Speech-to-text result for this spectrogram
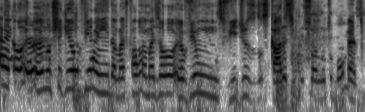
É, eu, eu, não cheguei a ouvir ainda, mas, fala, mas eu, eu vi uns vídeos dos caras, tipo, isso é muito bom mesmo.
